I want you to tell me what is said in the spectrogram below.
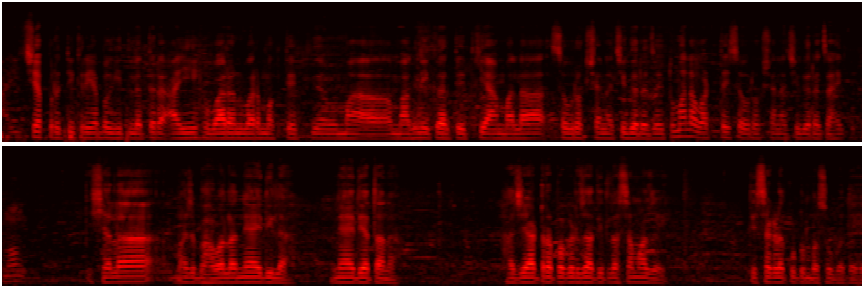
आईच्या प्रतिक्रिया बघितल्या तर आई वारंवार मागते मा मागणी करते की आम्हाला संरक्षणाची गरज आहे. तुम्हाला वाटतंय संरक्षणाची गरज आहे? मग? ह्याला माझ्या भावाला न्याय दिला न्याय देताना हा जे अठरा पगड जातीतला समाज आहे ते सगळ्या कुटुंबासोबत आहे.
